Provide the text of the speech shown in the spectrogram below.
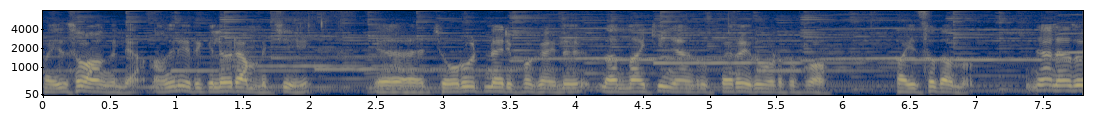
പൈസ വാങ്ങില്ല. അങ്ങനെ ഇരിക്കലും ഒരു അമ്മച്ചി ചോറ് ഊറ്റിനരിപ്പ കയ്യിൽ നന്നാക്കി ഞാൻ റിപ്പയർ ചെയ്ത് കൊടുത്തപ്പോൾ പൈസ തന്നു. ഞാനത്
